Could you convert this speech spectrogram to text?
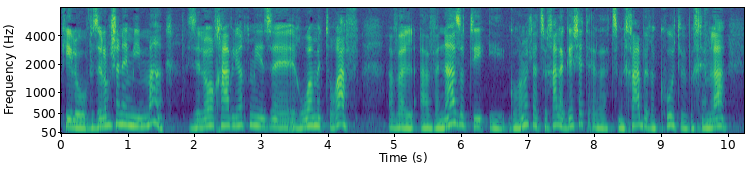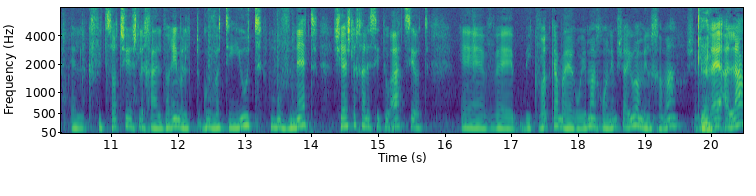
כאילו, וזה לא משנה ממה, זה לא חייב להיות מאיזה אירוע מטורף. אבל ההבנה הזאת היא, היא גורמת לעצמך לגשת אל עצמך ברכות ובחמלה, אל קפיצות שיש לך, אל דברים, אל תגובתיות מובנית שיש לך לסיטואציות. אה, ובעקבות גם האירועים האחרונים שהיו, המלחמה, שמלא כן, עלה,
